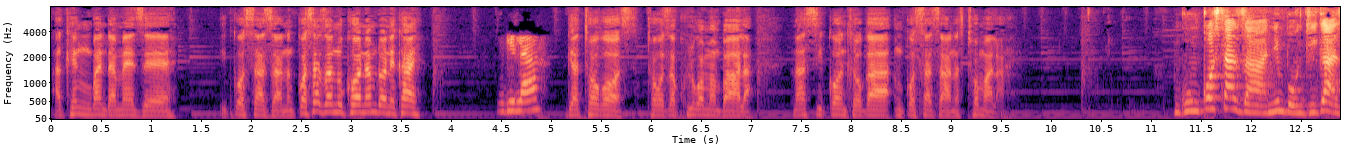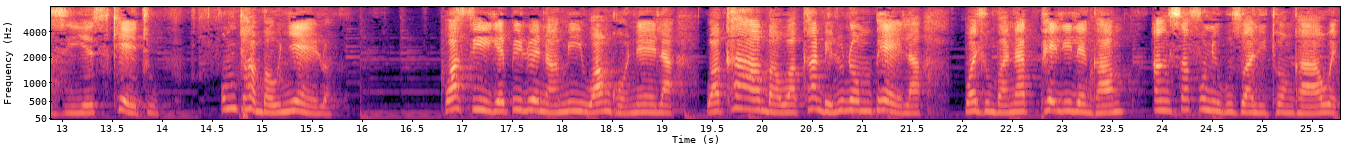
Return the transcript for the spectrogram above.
akhe ngibandameze ikosazana nkosazana ukhona mntwana ekhaya ngila ngiyathokoza thokoza khulu kwamambala nasi ikondlo kankosazana sithoma la ngunkosazana imbongikazi yesikhethu umthamba unyelwa wafika empilweni nami wangonela wakhamba wakhambela unomphela wadlumbana kuphelile ngam angisafuni kuzwa litho ngawe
